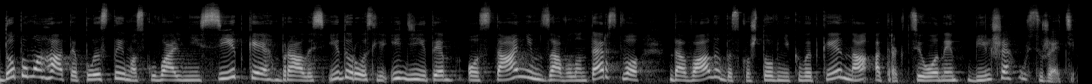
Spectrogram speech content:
Допомагати плести маскувальні сітки брались і дорослі, і діти. Останнім за волонтерство давали безкоштовні квитки на атракціони. Більше у сюжеті.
